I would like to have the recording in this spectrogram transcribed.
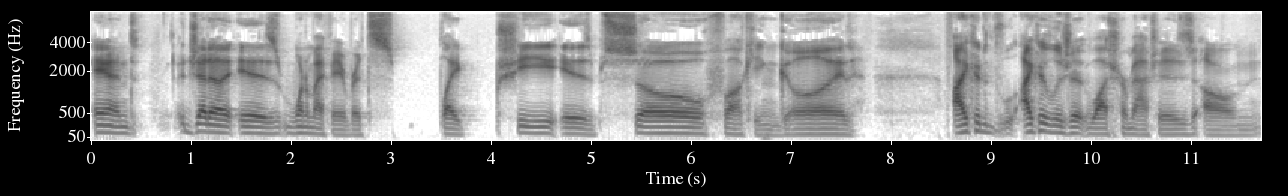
And Jetta is one of my favorites. Like she is so fucking good. I could I could legit watch her matches um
